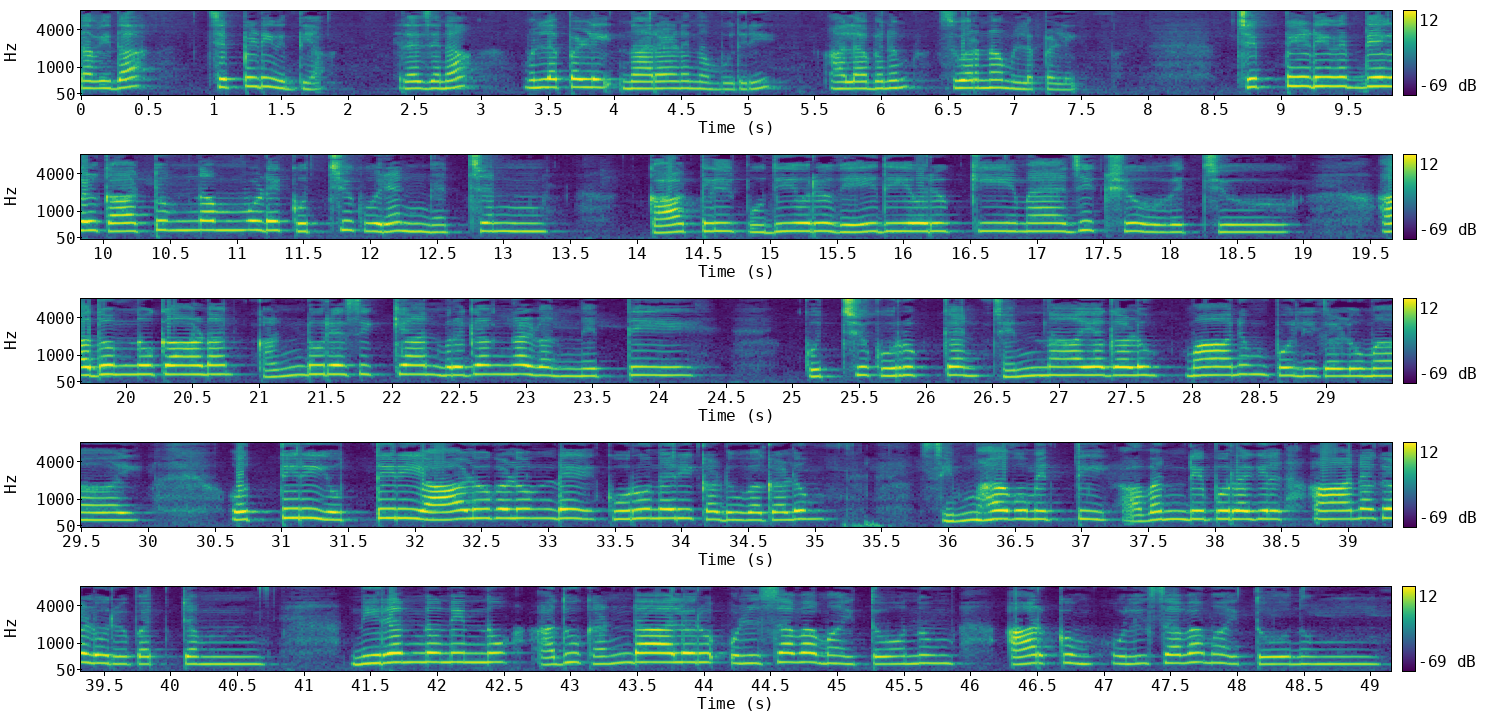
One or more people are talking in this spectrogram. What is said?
കവിത ചെപ്പടി വിദ്യ. രചന മുല്ലപ്പള്ളി നാരായണൻ നമ്പൂതിരി. ആലാപനം സുവർണ മുല്ലപ്പള്ളി. ചെപ്പിടി വിദ്യകൾ കാട്ടും നമ്മുടെ കൊച്ചു കുരങ്ങച്ചൻ. കാട്ടിൽ പുതിയൊരു വേദി ഒരുക്കി മാജിക് ഷോ വെച്ചു. അതൊന്നു കാണാൻ കണ്ടു രസിക്കാൻ മൃഗങ്ങൾ വന്നെത്തി. കൊച്ചു കുറുക്കൻ ചെന്നായകളും മാനും പുലികളുമായി. ഒത്തിരി ഒത്തിരി ആളുകളുണ്ട് കുറുനരി കടുവകളും. സിംഹവുമെത്തി അവന്റെ പുറകിൽ ആനകളൊരു പറ്റം. നിരന്നു നിന്നു അതു കണ്ടാലൊരു ഉത്സവമായി തോന്നും. ആർക്കും ഉത്സവമായി തോന്നും.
